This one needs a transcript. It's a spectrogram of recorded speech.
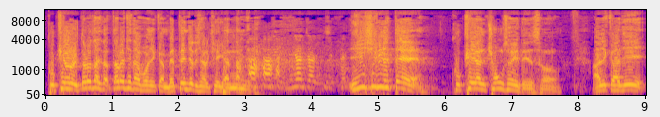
국회의원을 떨어지다, 떨어지다 보니까 몇 대인지도 잘 기억이 안 납니다. 2년 전 20대. 21대 국회의원 총선에 대해서 아직까지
